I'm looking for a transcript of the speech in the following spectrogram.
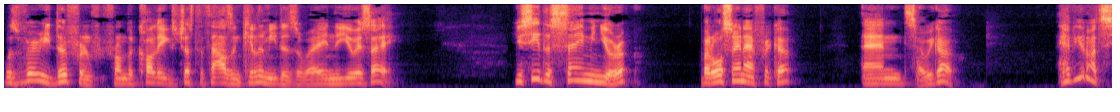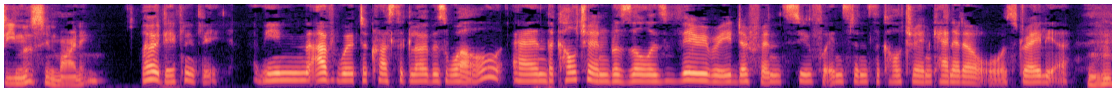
was very different from the colleagues just a thousand kilometers away in the USA. You see the same in Europe, but also in Africa, and so we go. Have you not seen this in mining? Oh, definitely. I mean, I've worked across the globe as well, and the culture in Brazil is very, very different to, for instance, the culture in Canada or Australia. Mm-hmm.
